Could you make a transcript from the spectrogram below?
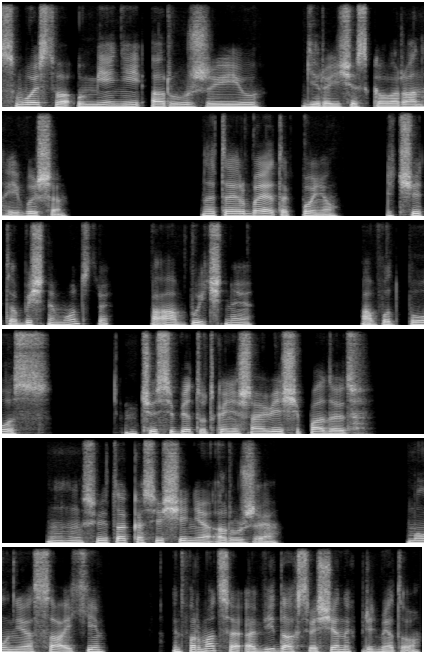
свойства умений оружию героического ранга и выше. Но это РБ, я так понял. Или что это, обычные монстры? А, обычные. А вот босс. Ничего себе, тут, конечно, вещи падают. Угу, свиток освещения оружия. Молния Сайхи. Информация о видах священных предметов.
